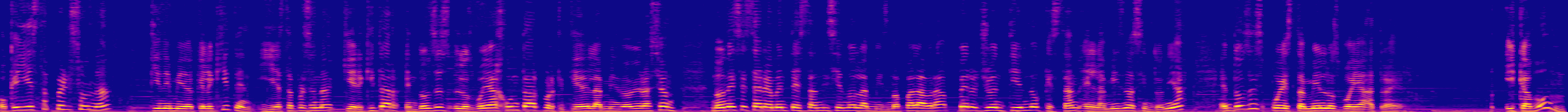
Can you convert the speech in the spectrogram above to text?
ok, esta persona tiene miedo que le quiten y esta persona quiere quitar. Entonces los voy a juntar porque tiene la misma vibración. No necesariamente están diciendo la misma palabra, pero yo entiendo que están en la misma sintonía. Entonces pues también los voy a atraer. Y kaboom.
